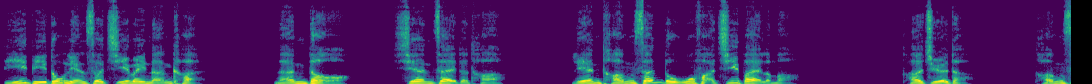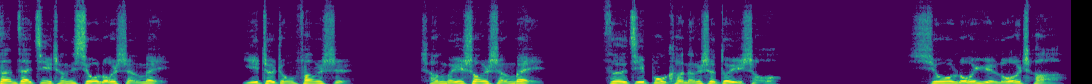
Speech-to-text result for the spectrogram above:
比比东脸色极为难看。难道现在的他连唐三都无法击败了吗？他觉得唐三在继承修罗神位，以这种方式成为双神位，自己不可能是对手。修罗与罗刹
